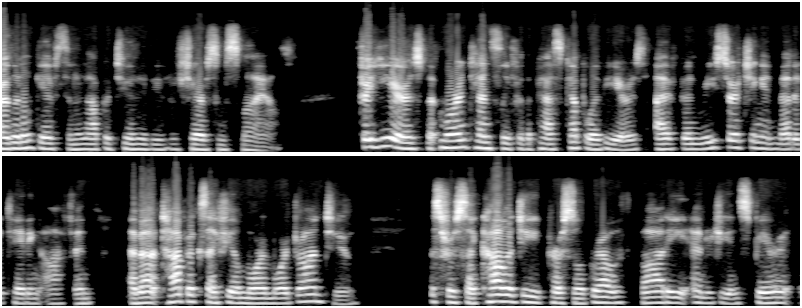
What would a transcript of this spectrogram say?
are little gifts and an opportunity to share some smiles. For years, but more intensely for the past couple of years, I've been researching and meditating often about topics I feel more and more drawn to. As for psychology, personal growth, body, energy and spirit,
